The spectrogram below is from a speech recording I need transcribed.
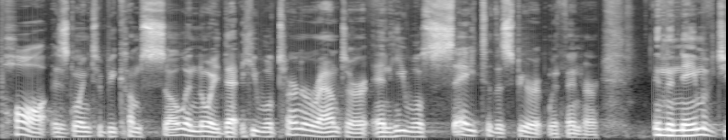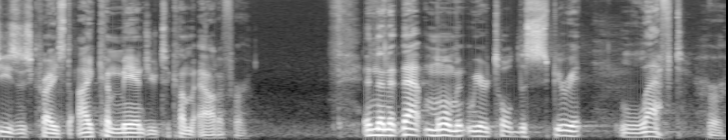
Paul is going to become so annoyed that he will turn around to her and he will say to the spirit within her, In the name of Jesus Christ, I command you to come out of her. And then at that moment, we are told the Spirit left her.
